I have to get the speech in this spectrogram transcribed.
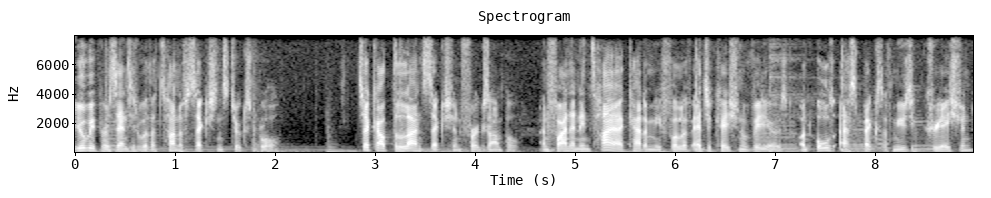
you'll be presented with a ton of sections to explore. Check out the Learn section, for example, and find an entire academy full of educational videos on all aspects of music creation,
